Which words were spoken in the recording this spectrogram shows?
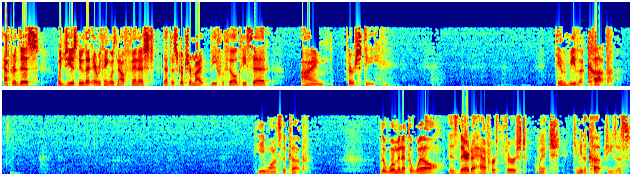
After this when Jesus knew that everything was now finished that the scripture might be fulfilled he said I'm thirsty Give me the cup He wants the cup the woman at the well is there to have her thirst quench. Give me the cup, Jesus.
